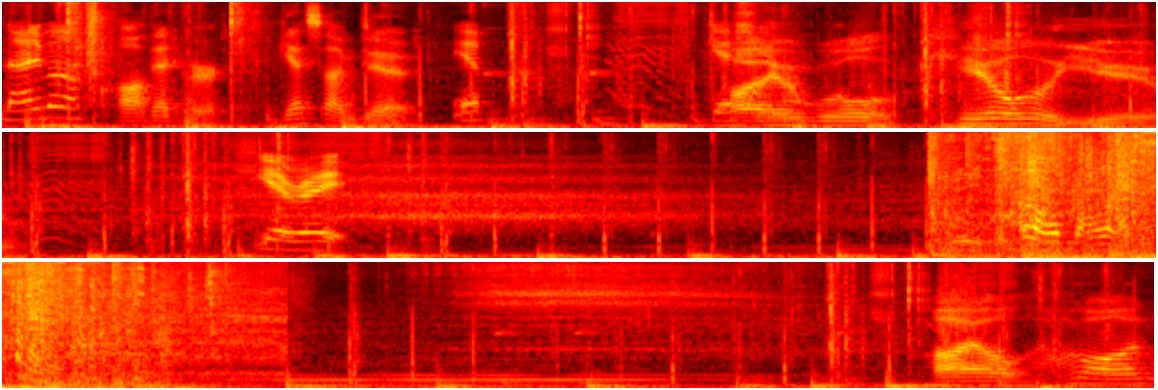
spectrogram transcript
Not anymore. Aw, that hurt. Guess I'm dead. Yep. Guess I will kill you. Yeah, right. Oh, bollocks. I'll haunt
